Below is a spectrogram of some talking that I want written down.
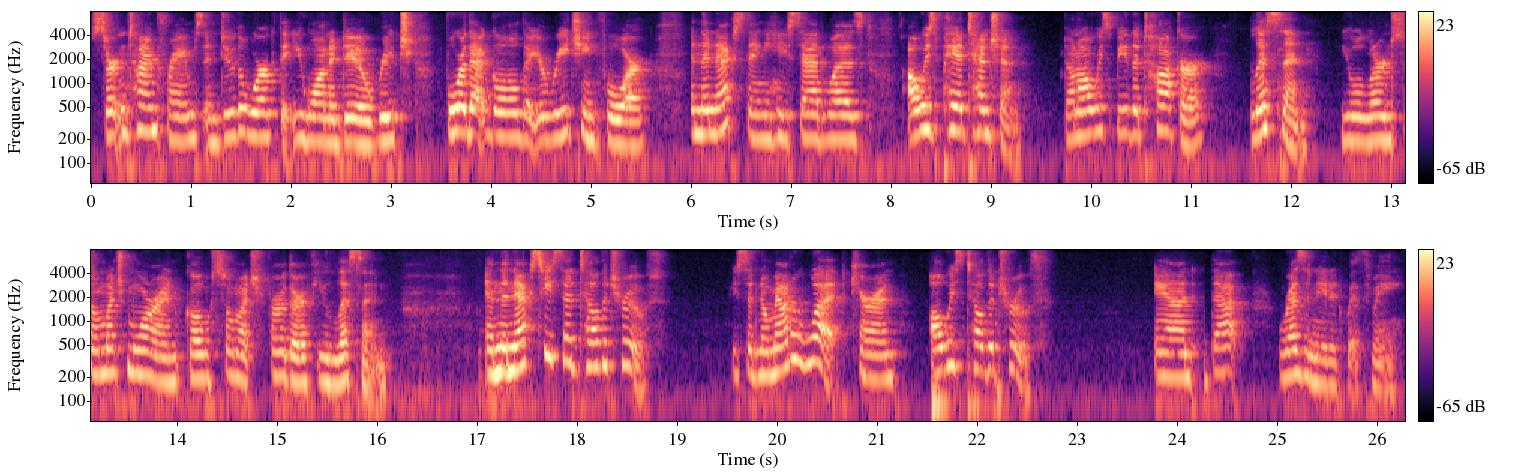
certain time frames, and do the work that you want to do. Reach for that goal that you're reaching for. And the next thing he said was always pay attention. Don't always be the talker. Listen, you will learn so much more and go so much further if you listen. And the next, he said, tell the truth. He said, no matter what, Karen, always tell the truth. And that resonated with me.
